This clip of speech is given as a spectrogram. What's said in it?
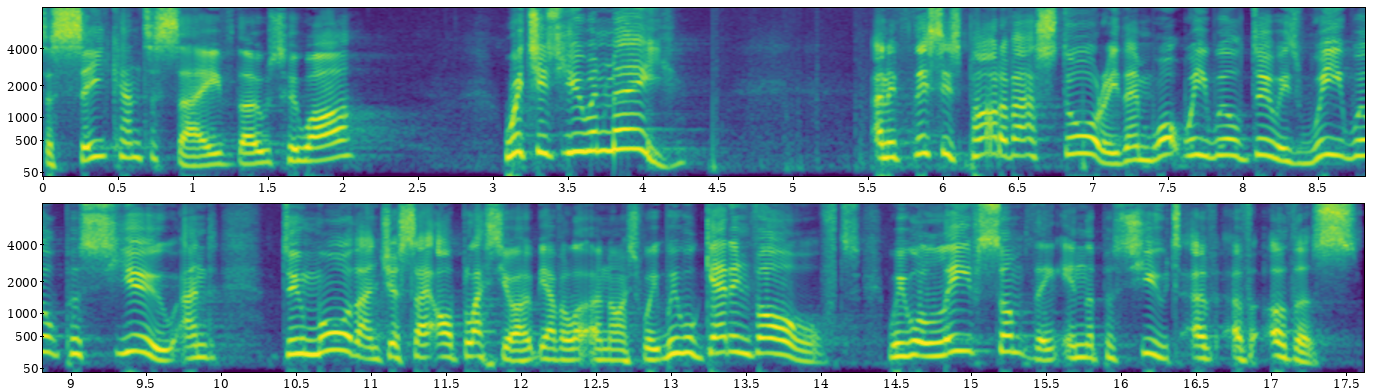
To seek and to save those who are, which is you and me. And if this is part of our story, then what we will do is we will pursue and do more than just say, Oh, bless you, I hope you have a, nice week. We will get involved. We will leave something in the pursuit of, of others.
